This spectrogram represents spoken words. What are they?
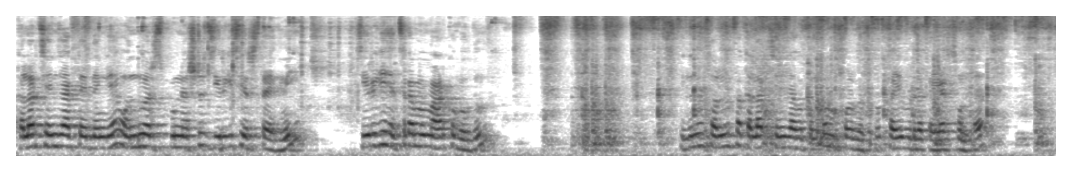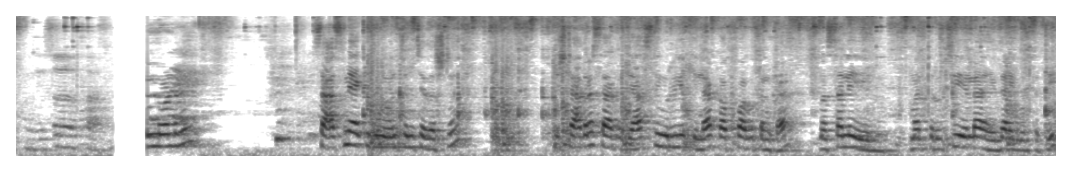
ಕಲರ್ ಚೇಂಜ್ ಆಗ್ತಾ ಇದ್ದಂಗೆ ಒಂದೂವರೆ ಸ್ಪೂನಷ್ಟು ಜೀರಿಗೆ ಸೇರಿಸ್ತಾ ಇದ್ದೀನಿ ಜೀರಿಗೆ ಹೆಚ್ಚು ಕಮ್ಮಿ ಮಾಡ್ಕೋಬೋದು. ಇದನ್ನು ಸ್ವಲ್ಪ ಕಲರ್ ಚೇಂಜ್ ಆಗೋ ತನಕ ಕೈ ಬಿಡ್ರೆ ಕೈ ಆಡ್ಸ್ಕೊಂತ ನೋಡ್ರಿ, ಸಾಸಿವೆ ಹಾಕಿದ್ದೀನಿ ಒಂದು ಚಮಚದಷ್ಟು. ಇಷ್ಟಾದರೆ ಸಾಕು, ಜಾಸ್ತಿ ಉರಿಲಿಕ್ಕಿಲ್ಲ ಕಪ್ಪಾಗೋ ತನಕ. ಮಸಾಲೆ ಮತ್ತು ರುಚಿ ಎಲ್ಲ ಇದಾಗಿಬಿಡ್ತೈತಿ.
